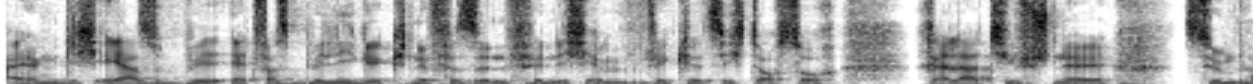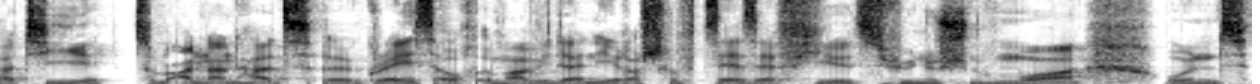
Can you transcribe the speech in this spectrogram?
eigentlich eher so bi etwas billige Kniffe sind, finde ich, entwickelt sich doch so relativ schnell Sympathie. Zum anderen hat äh, Grace auch immer wieder in ihrer Schrift sehr, sehr viel zynischen Humor und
